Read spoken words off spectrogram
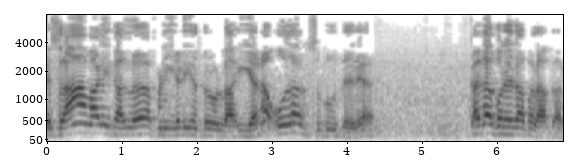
ਇਸਲਾਮ ਵਾਲੀ ਗੱਲ ਆਪਣੀ ਜਿਹੜੀ ਅੰਦਰੋਂ ਲਾਹੀ ਹੈ ਨਾ ਉਹਦਾ ਸਬੂਤ ਦੇ ਰਿਹਾ। ਕਹਿੰਦਾ ਬੁਰੇ ਦਾ ਭਲਾ ਕਰ।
